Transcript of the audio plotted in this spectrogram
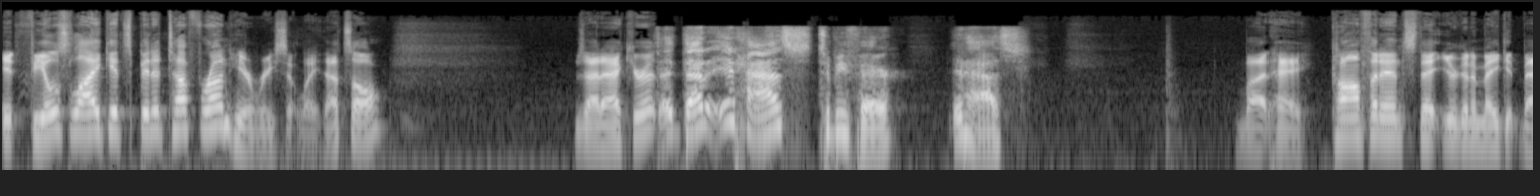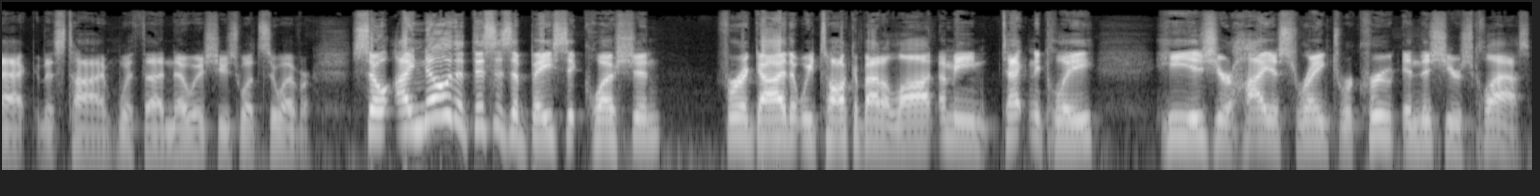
it feels like it's been a tough run here recently. That's all. Is that accurate? That, that it has. To be fair, it has. But hey, confidence that you're going to make it back this time with uh, no issues whatsoever. So I know that this is a basic question for a guy that we talk about a lot. I mean, technically, he is your highest ranked recruit in this year's class.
